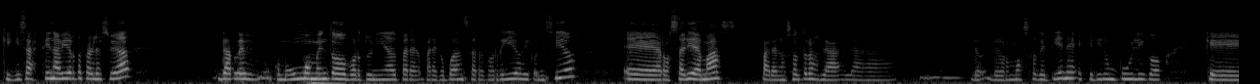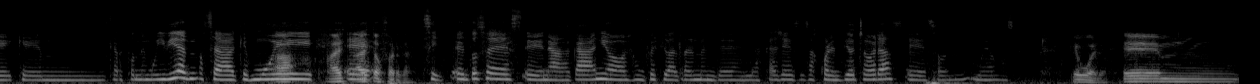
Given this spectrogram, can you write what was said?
que quizás estén abiertos para la ciudad, darles como un momento de oportunidad para, para que puedan ser recorridos y conocidos. Eh, Rosario además, para nosotros la, la- lo, lo hermoso que tiene es que tiene un público que, que, mm, que responde muy bien, o sea, que es muy... Ah, a, esta, a eh, esta oferta. Sí, entonces, eh, nada, cada año es un festival realmente en las calles, esas 48 horas eh, son muy hermosas. Qué bueno. Em,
